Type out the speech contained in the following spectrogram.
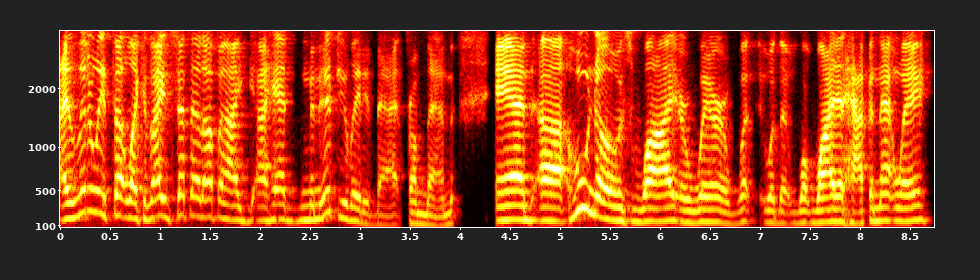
I literally felt like because I had set that up and I, I had manipulated that from them, and uh, who knows why or where or what, what, the, what why it happened that way.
